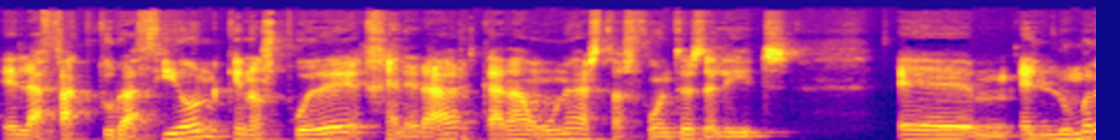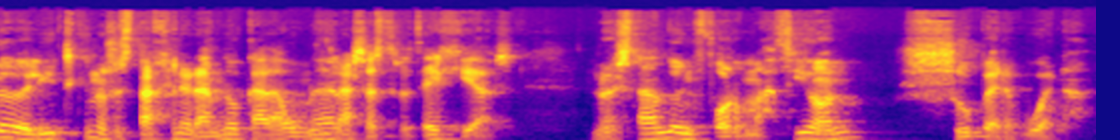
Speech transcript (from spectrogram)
eh, la facturación que nos puede generar cada una de estas fuentes de leads, em, el número de leads que nos está generando cada una de las estrategias. Nos está dando información súper buena.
